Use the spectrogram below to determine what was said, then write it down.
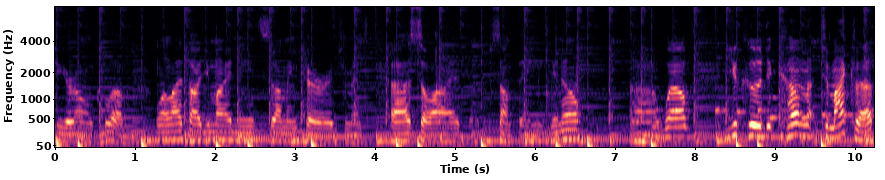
to your own club. Well, I thought you might need some encouragement, uh, so I... something, you know? Uh, well, you could come to my club,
